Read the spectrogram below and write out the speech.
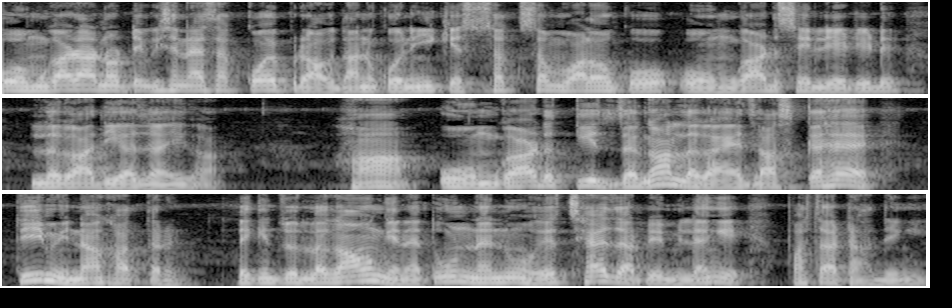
होमगार्ड वाला नोटिफिकेशन ऐसा कोई प्रावधान को नहीं कि सक्षम वालों को होमगार्ड से रिलेटेड लगा दिया जाएगा। हाँ होमगार्ड की जगह लगाया जा सका है तीन महीना खातर। लेकिन जो लगाओगे ना तो उन नैनू हो गए छः हज़ार रुपये मिलेंगे पता हटा देंगे।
